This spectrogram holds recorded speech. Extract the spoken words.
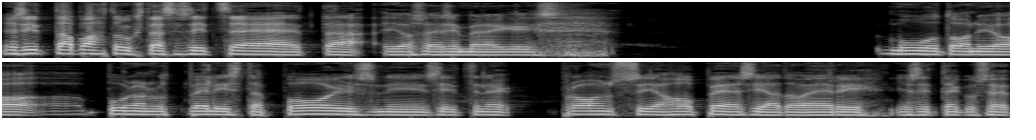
Ja sitten tapahtuuko tässä sitten se, että jos esimerkiksi muut on jo punannut pelistä pois, niin sitten ne pronssi- ja hopeasijat on eri, ja sitten kun se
